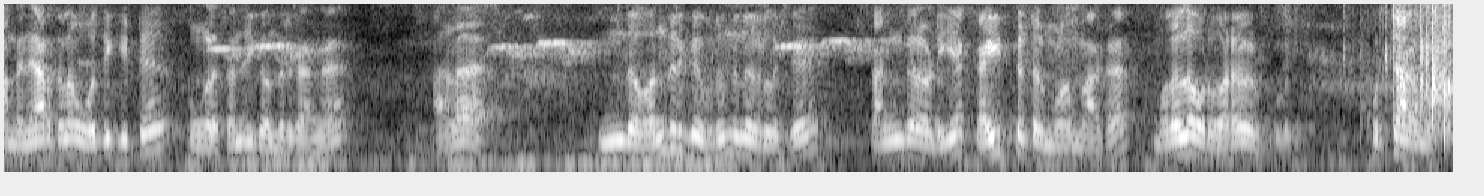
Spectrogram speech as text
அந்த நேரத்தெல்லாம் ஒதுக்கிட்டு உங்களை சந்திக்க வந்திருக்காங்க. அதனால் இந்த வந்திருக்க விருந்தினர்களுக்கு தங்களுடைய கைத்தட்டல் மூலமாக முதல்ல ஒரு வரவேற்பு கொடுங்க. உற்சாகமாக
